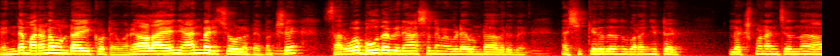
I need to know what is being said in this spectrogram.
എന്റെ മരണം ഉണ്ടായിക്കോട്ടെ. ഒരാളായ ഞാൻ മരിച്ചുകൊള്ളട്ടെ. പക്ഷേ സർവഭൂത വിനാശനം ഇവിടെ ഉണ്ടാവരുത്. നശിക്കരുത് എന്ന് പറഞ്ഞിട്ട് ലക്ഷ്മണൻ ചെന്ന് ആ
